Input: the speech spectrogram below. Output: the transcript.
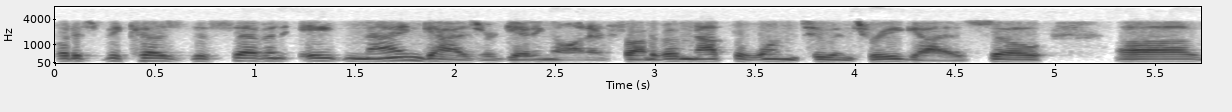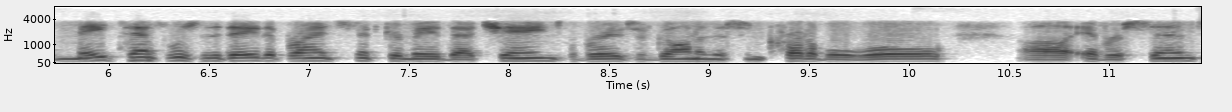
But it's because the seven, eight, and nine guys are getting on in front of him, not the one, two, and three guys. So uh, May 10th was the day that Brian Snitker made that change. The Braves have gone in this incredible roll uh, ever since.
